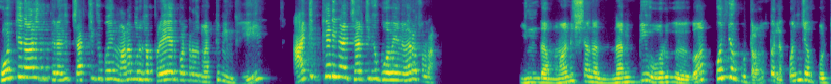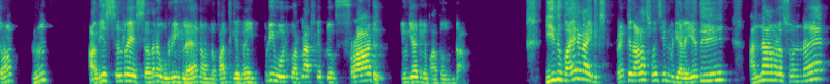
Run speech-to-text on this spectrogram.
கொஞ்ச நாளுக்கு பிறகு சர்ச்சுக்கு போய் மனமுருக பிரேயர் பண்றது மட்டுமின்றி அடிக்கடி நான் சர்ச்சுக்கு போவேன்னு வேற சொல்றான். இந்த மனுஷனை நம்பி ஒரு கொஞ்சம் கூட்டம் ரொம்ப இல்ல கொஞ்சம் கூட்டம் அப்படியே சில்லறைய சதற விடுறீங்களே நான் உங்களை பார்த்து கேட்கிறேன் இப்படி ஒரு வரலாற்றுல இப்படி ஒரு ஃப்ராடு எங்கேயா நீங்க பார்த்தது உண்டா? இது வைரல் ஆயிடுச்சு. ரெண்டு நாளா சோசியல் மீடியால எது? அண்ணாமலை சொன்ன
